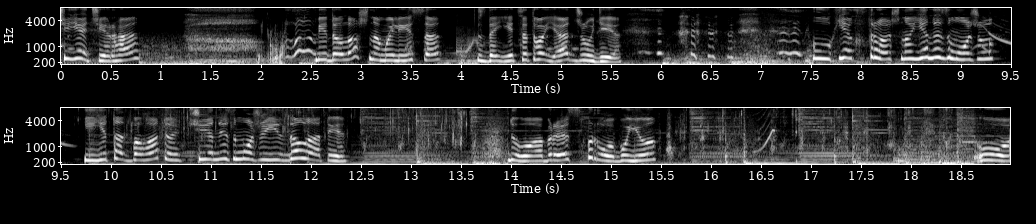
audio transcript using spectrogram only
Чия черга? Бідолашна Меліса. Здається, твоя Джуді. Ух, як страшно, я не зможу. Її так багато, що я не зможу її здолати. Добре, спробую. Ой.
